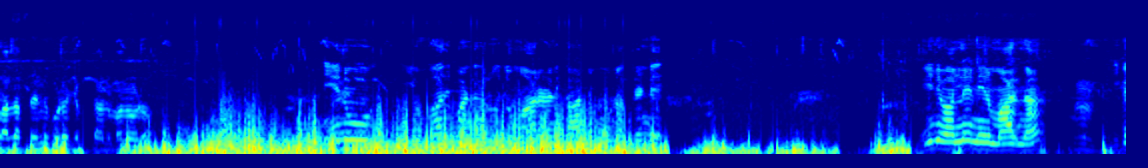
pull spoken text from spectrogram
వాళ్ళ ఫ్రెండ్ కూడా చెప్తాను మనోడు. నేను ఈ ఉగాది పండుగ రోజు మారడానికి కారణం నా ఫ్రెండే దీని వల్లే నేను మారిన. ఇక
